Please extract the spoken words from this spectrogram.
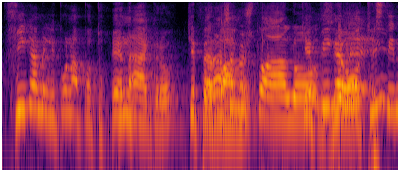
Φύγαμε λοιπόν από το ένα άκρο και περάσαμε στο άλλο. Και πήγαμε διότι... στην,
